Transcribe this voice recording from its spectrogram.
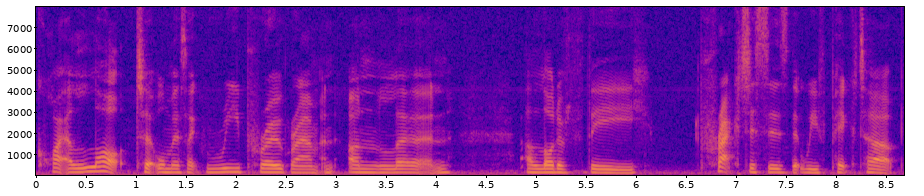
quite a lot to almost like reprogram and unlearn a lot of the practices that we've picked up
